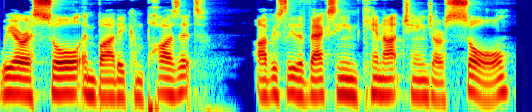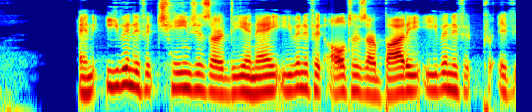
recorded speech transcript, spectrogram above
We are a soul and body composite. Obviously, the vaccine cannot change our soul. And even if it changes our DNA, even if it alters our body, even if it if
